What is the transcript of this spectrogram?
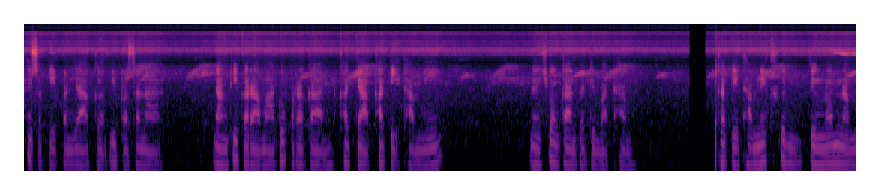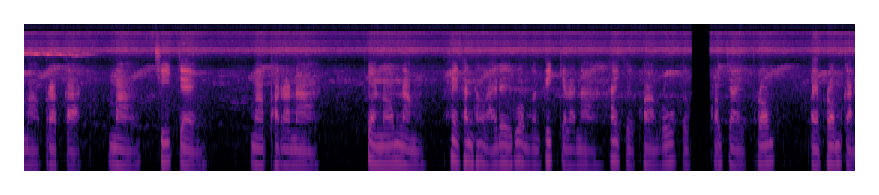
ให้สติปัญญาเกิดวิปัสสนา ดังที่กรามาทุกประการขจากคติธรรมนี้ ในช่วงการปฏิบัติธรรม คติธรรมนี้ขึ้นจึงน้อมนำมาประกาศ มาชี้แจง มาพารณา พื่อน้อมนำให้ท่านทั้งหลายได้ร่วมกันพิจารณา ให้เกิดความรู้เกิดความเข้าใจพร้อมไปพร้อมกัน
